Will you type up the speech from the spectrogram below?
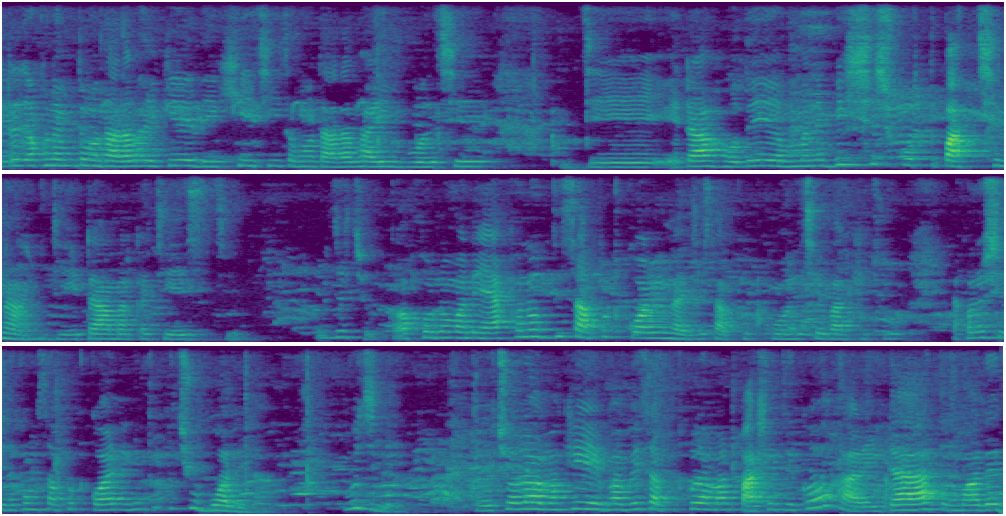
এটা যখন আমি তোমার দাদাভাইকে দেখিয়েছি, তোমার দাদাভাই বলছে যে এটা হতে মানে বিশ্বাস করতে পারছে না যে এটা আমার কাছে এসছে, বুঝেছ? তখনও মানে এখনও অবধি সাপোর্ট করে না যে সাপোর্ট করেছে বা কিছু এখনও সেরকম সাপোর্ট করে না কিন্তু কিছু বলে না, বুঝলে? তো চলো আমাকে এভাবে সাপোর্ট করে আমার পাশে থেকো, আর এটা তোমাদের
